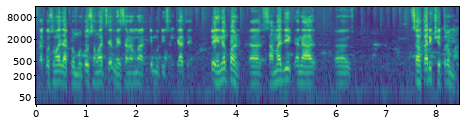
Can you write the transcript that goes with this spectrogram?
ઠાકોર સમાજ આટલો મોટો સમાજ છે, મહેસાણામાં આટલી મોટી સંખ્યા છે, તો એને પણ સામાજિક અને સહકારી ક્ષેત્રમાં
